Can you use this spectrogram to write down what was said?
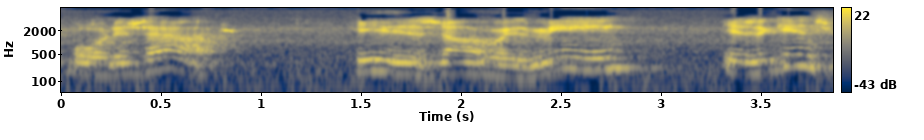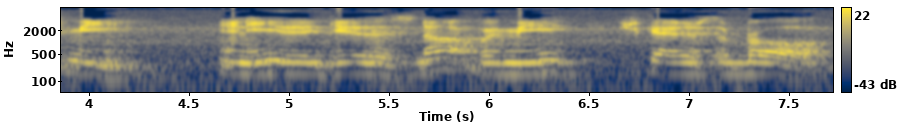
spoil his house? He that is not with me is against me, and he that getteth not with me scatters the abroad.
